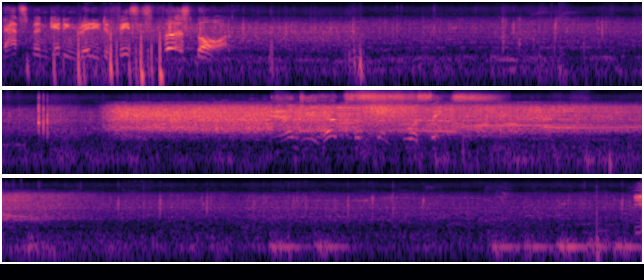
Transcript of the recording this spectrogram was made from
Batsman getting ready to face his first ball. And he helps himself to a six. He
